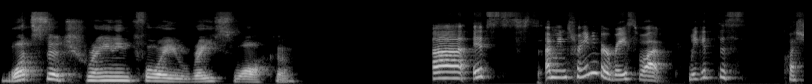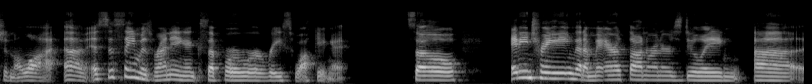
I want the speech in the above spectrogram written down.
what's the training for a race walker? Uh, it's, I mean, training for race walk, we get this question a lot. Um, it's the same as running, except where we're race walking it. So, any training that a marathon runner is doing, uh,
